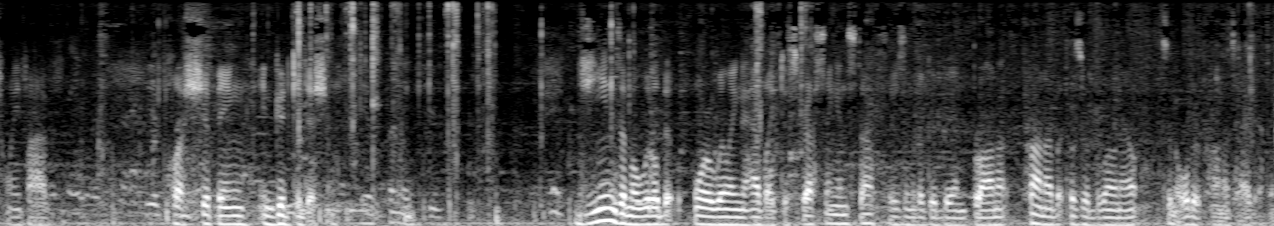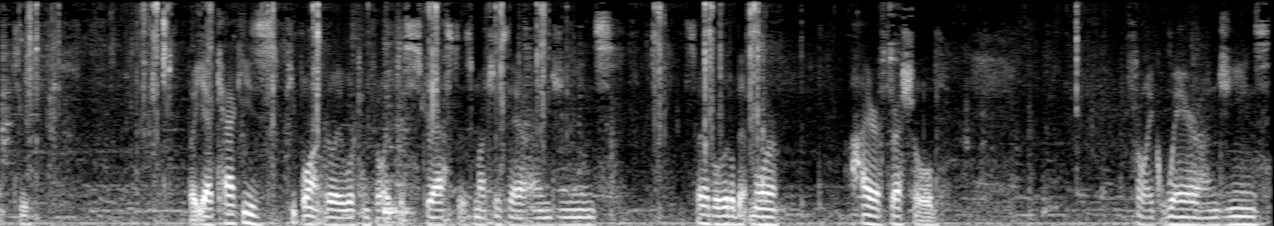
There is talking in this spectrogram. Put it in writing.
25 plus shipping in good condition. Jeans, I'm a little bit more willing to have like distressing and stuff. There's another good brand, Prana, Prana, but those are blown out. It's an older Prana tag, I think, too. But yeah, khakis, people aren't really looking for like distressed as much as they are in jeans. So I have a little bit more higher threshold for like wear on jeans.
